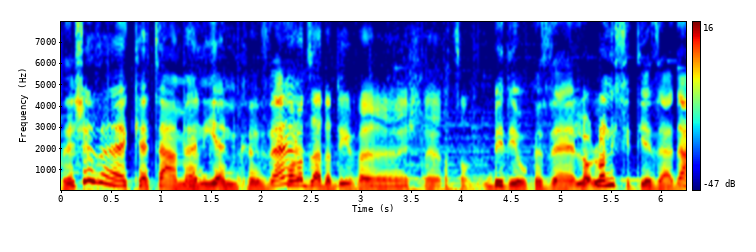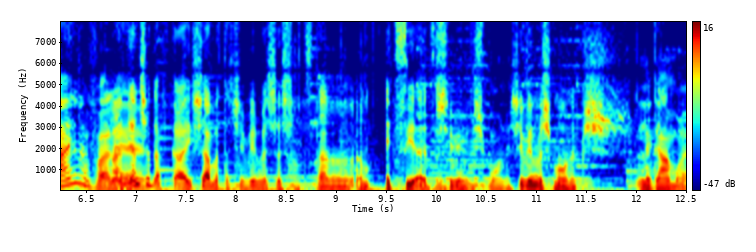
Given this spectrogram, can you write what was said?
אז יש איזה קטע מעניין כזה. כל עוד זה הדדי ויש רצון. בדיוק, אז אה, לא, לא ניסיתי את זה עדיין, אבל... מעניין אה, שדווקא האישה בת ה-76 רצתה, הציעה את זה. 78, 78, פשש, לגמרי.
